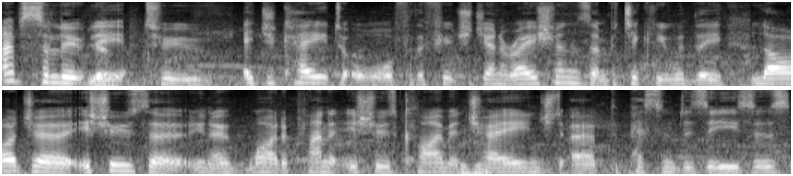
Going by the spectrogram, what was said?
Absolutely, Yeah. to educate or for the future generations, and particularly with the larger issues, that you know, wider planet issues, climate change, uh, the pests and diseases,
